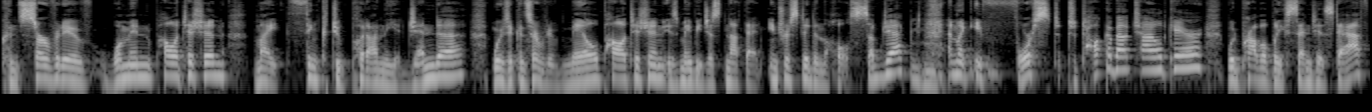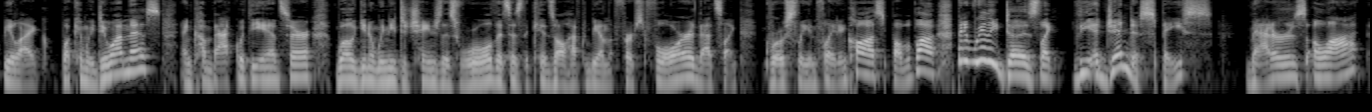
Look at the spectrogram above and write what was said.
conservative woman politician might think to put on the agenda, whereas a conservative male politician is maybe just not that interested in the whole subject. Mm-hmm. And like if forced to talk about childcare, would probably send his staff, be like, what can we do on this? And come back with the answer. Well, you know, we need to change this rule that says the kids all have to be on the first floor. That's like grossly inflating costs, blah, blah, blah. But it really does like the agenda space matters a lot.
